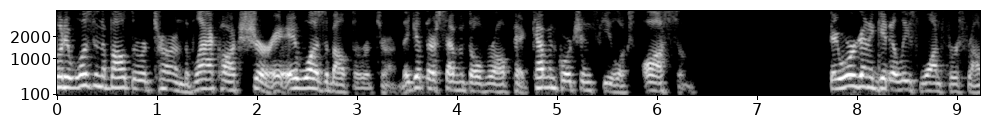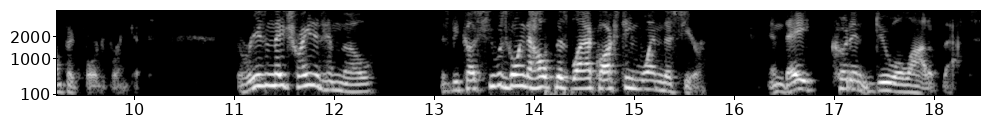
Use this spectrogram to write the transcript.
But it wasn't about the return. The Blackhawks, sure, it, it was about the return. They get their seventh overall pick. Kevin Korchinski looks awesome. They were going to get at least one first round pick for DeBrincat. The reason they traded him, though, is because he was going to help this Blackhawks team win this year. And they couldn't do a lot of that.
